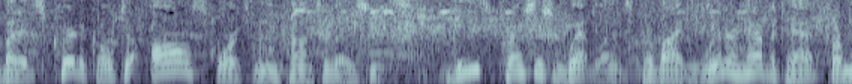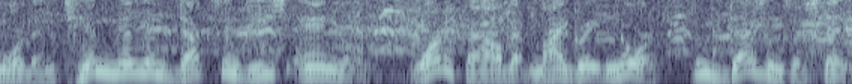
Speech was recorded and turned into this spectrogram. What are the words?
but it's critical to all sportsmen and conservationists. These precious wetlands provide winter habitat for more than 10 million ducks and geese annually, waterfowl that migrate north through dozens of states.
